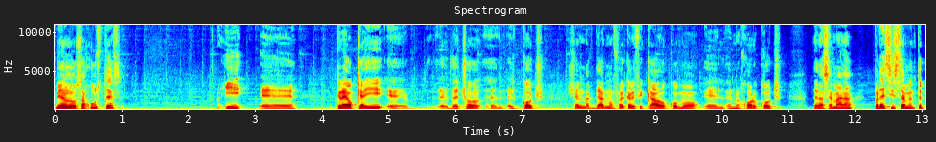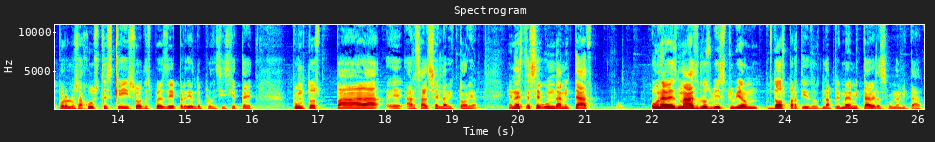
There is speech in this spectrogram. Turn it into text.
Vinieron los ajustes y eh, creo que ahí, eh, de hecho, el, el coach Shane McDermott fue calificado como el, el, mejor coach de la semana, precisamente por los ajustes que hizo después de ir perdiendo por 17 puntos para eh, alzarse la victoria. En esta segunda mitad, una vez más, los Bills tuvieron dos partidos, la primera mitad y la segunda mitad.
